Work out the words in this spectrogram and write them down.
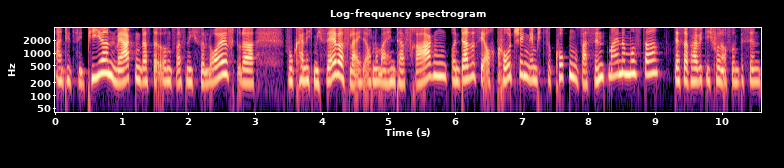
antizipieren, merken, dass da irgendwas nicht so läuft oder wo kann ich mich selber vielleicht auch nochmal hinterfragen. Und das ist ja auch Coaching, nämlich zu gucken, was sind meine Muster? Deshalb habe ich dich vorhin auch so ein bisschen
